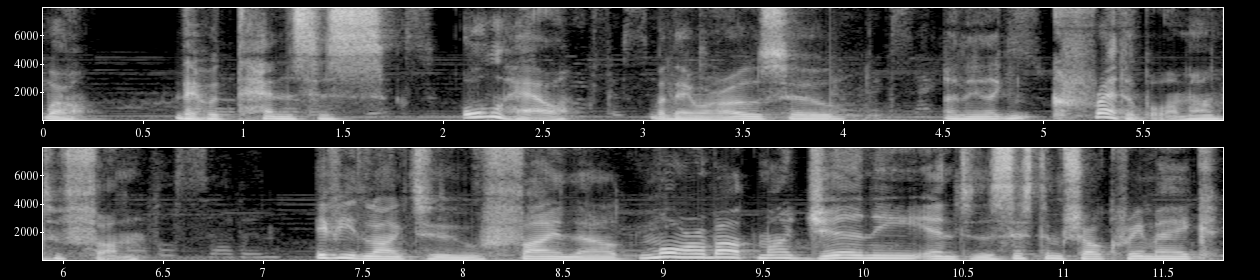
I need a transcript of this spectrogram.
well, they were tense as all hell, but they were also an incredible amount of fun. If you'd like to find out more about my journey into the System Shock remake,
